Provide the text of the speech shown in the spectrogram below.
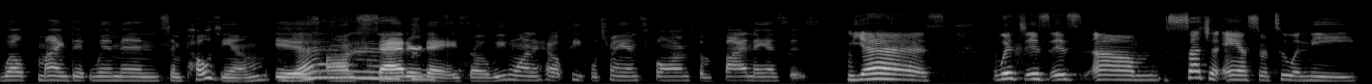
Wealth Minded Women Symposium is yes. on Saturday. So we want to help people transform some finances. Yes. Which is is um such an answer to a need.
